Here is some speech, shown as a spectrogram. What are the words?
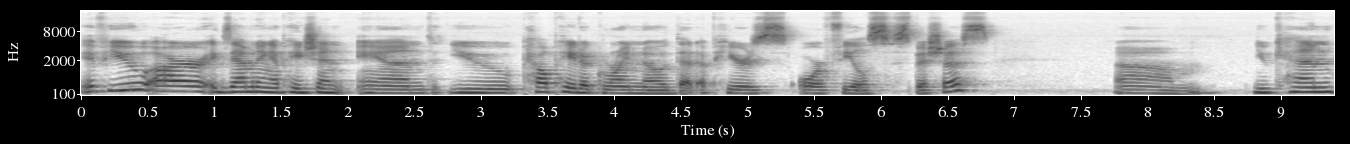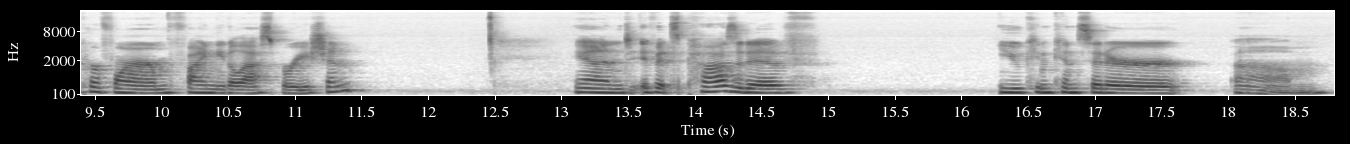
If you are examining a patient and you palpate a groin node that appears or feels suspicious, um, you can perform fine needle aspiration. And if it's positive, you can consider um,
